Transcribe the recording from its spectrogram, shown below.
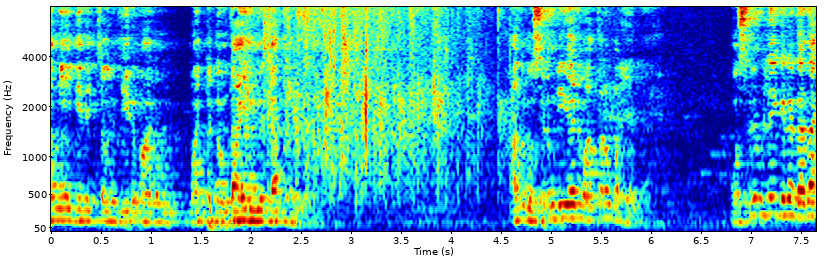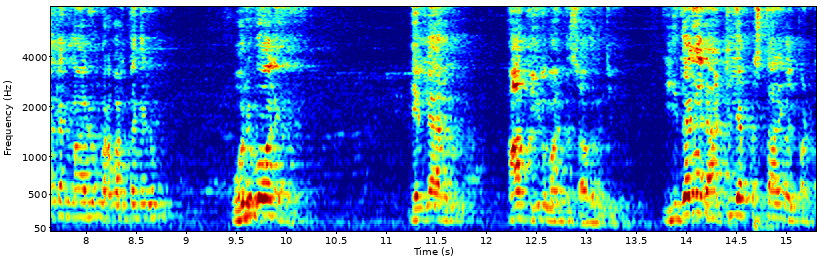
അംഗീകരിച്ച ഒരു തീരുമാനം മറ്റൊന്നുണ്ടായിരുന്നില്ല അത് മുസ്ലിം ലീഗുകാർ മാത്രം പറയല്ല. മുസ്ലിം ലീഗിന്റെ നേതാക്കന്മാരും പ്രവർത്തകരും ഒരുപോലെ എല്ലാവരും ആ തീരുമാനത്തെ സ്വാഗതം ചെയ്തു. ഇതര രാഷ്ട്രീയ പ്രസ്ഥാനങ്ങളിൽപ്പെട്ട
